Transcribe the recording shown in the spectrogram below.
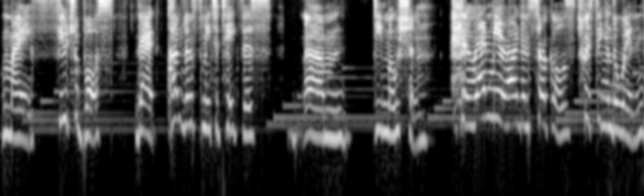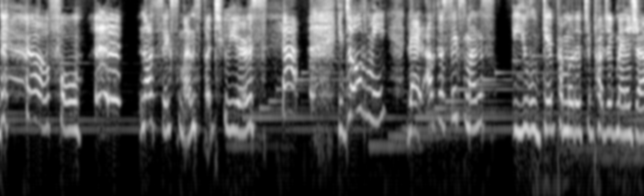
my future boss that convinced me to take this um, demotion he ran me around in circles, twisting in the wind, for not six months, but two years. he told me that after six months, you will get promoted to project manager,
